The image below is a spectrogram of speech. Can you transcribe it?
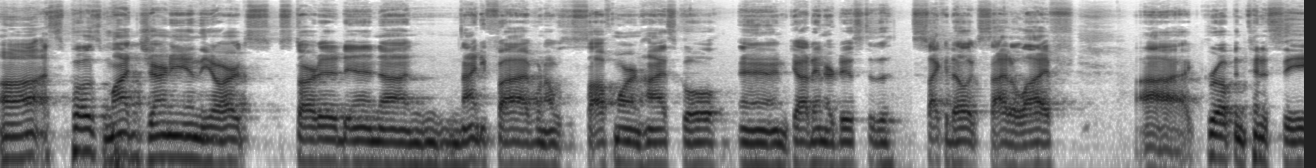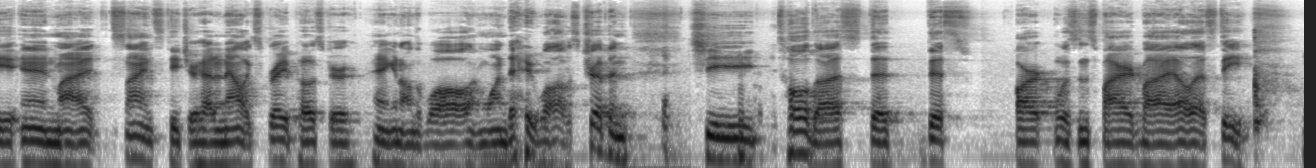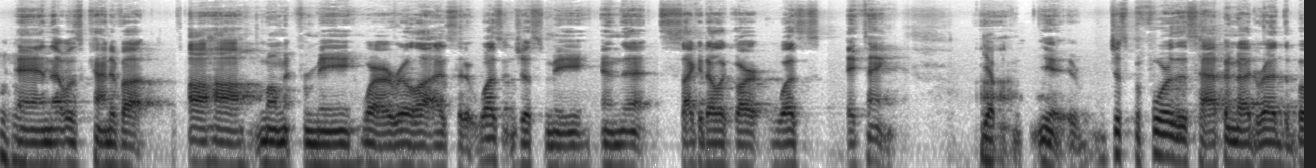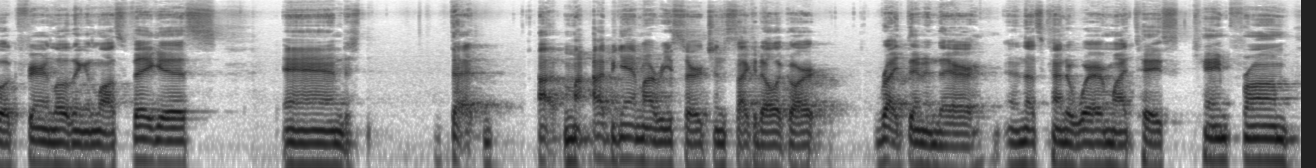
Uh, I suppose my journey in the arts started in uh, 95 when I was a sophomore in high school and got introduced to the psychedelic side of life. I grew up in Tennessee, and my science teacher had an Alex Grey poster hanging on the wall. And one day, while I was tripping, she told us that this art was inspired by LSD. Mm-hmm. And that was kind of a aha moment for me where I realized that it wasn't just me and that psychedelic art was a thing. Yep. Um, yeah, just before this happened, I'd read the book Fear and Loathing in Las Vegas, and that I, my, I began my research in psychedelic art right then and there, and that's kind of where my taste came from.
